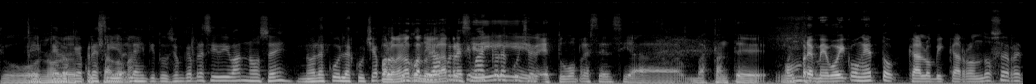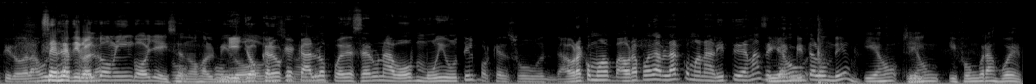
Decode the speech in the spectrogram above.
Yo este, no lo, que la institución que presidió Iván, no sé, no le, escuché. Por lo menos cuando yo la presidí, estuvo presencia bastante. Hombre, me voy con esto. Carlos Vicarrondo se retiró de la Junta. Se retiró el domingo, oye, y se nos olvidó. Y yo creo que Carlos puede ser una voz muy útil porque en su ahora como ahora puede hablar como analista y demás, y que invítalo un día. Y, es un, y, fue un gran juez.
